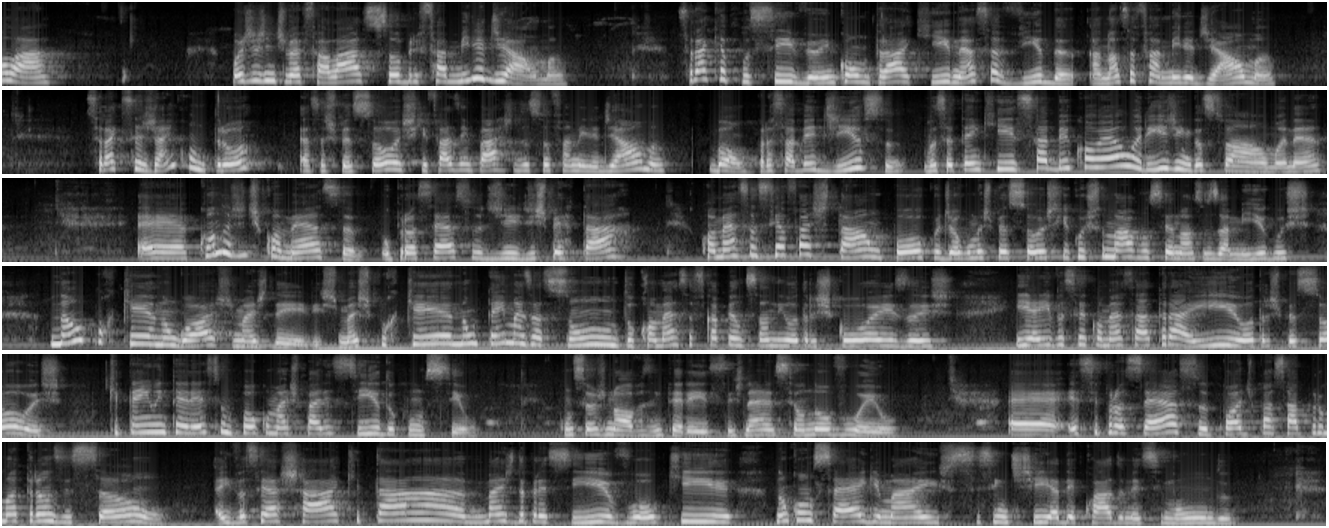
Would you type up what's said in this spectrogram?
Olá! Hoje a gente vai falar sobre família de alma. Será que é possível encontrar aqui nessa vida a nossa família de alma? Será que você já encontrou essas pessoas que fazem parte da sua família de alma? Bom, para saber disso, você tem que saber qual é a origem da sua alma, né? É, quando a gente começa o processo de despertar começa a se afastar um pouco de algumas pessoas que costumavam ser nossos amigos, não porque não goste mais deles, mas porque não tem mais assunto, começa a ficar pensando em outras coisas, e aí você começa a atrair outras pessoas que têm um interesse um pouco mais parecido com o seu, com seus novos interesses, né? Seu novo eu. É, esse processo pode passar por uma transição e você achar que está mais depressivo ou que não consegue mais se sentir adequado nesse mundo.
